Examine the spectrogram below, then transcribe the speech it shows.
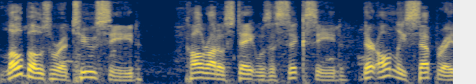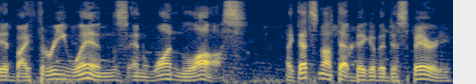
Lobos were a two seed, Colorado State was a six seed. They're only separated by three wins and one loss. Like that's not that big of a disparity.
